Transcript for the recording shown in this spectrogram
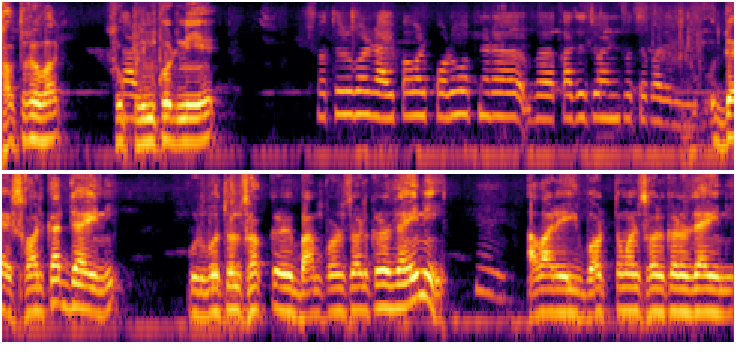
সতেরো বার সুপ্রিম কোর্ট নিয়ে। সতেরো বার রায় পাওয়ার পরেও আপনারা কাজে জয়েন হতে পারেন দেয় সরকার দেয়নি। পূর্বতন সরকার বামফ্রন্ট সরকারও দেয়নি আবার এই বর্তমান সরকারও দেয়নি।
